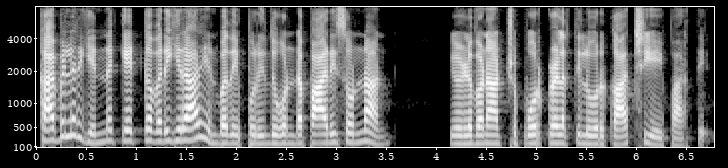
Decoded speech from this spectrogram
கபிலர் என்ன கேட்க வருகிறார் என்பதை புரிந்து கொண்ட பாரி சொன்னான் எழுவனாற்று போர்க்களத்தில் ஒரு காட்சியை பார்த்தேன்.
